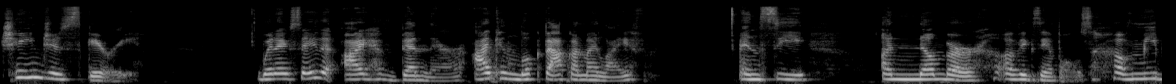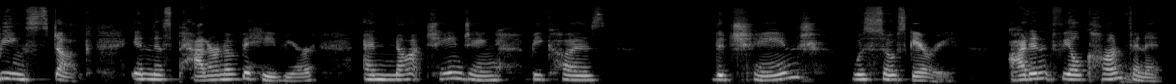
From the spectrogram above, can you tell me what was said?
change is scary. When I say that I have been there, I can look back on my life and see a number of examples of me being stuck in this pattern of behavior and not changing because the change was so scary. I didn't feel confident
